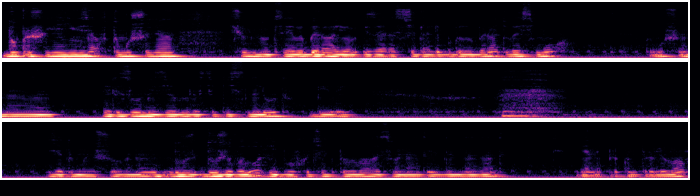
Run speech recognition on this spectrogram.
Добре, що я її взяв, тому що я щойно це вибираю і зараз ще далі буду вибирати весь мох, тому що на різомі з'явився якийсь нальот білий. Я думаю, що вона дуже, дуже вологий був, хоча поливалась вона тиждень назад. Я не проконтролював,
